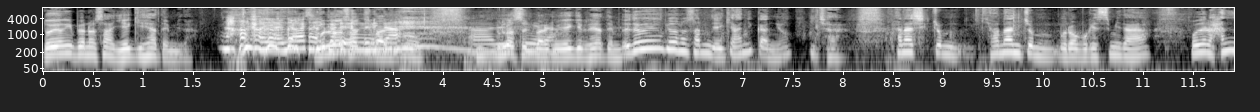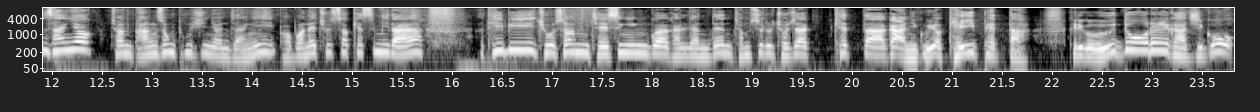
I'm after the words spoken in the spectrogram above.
노영희 변호사 얘기해야 됩니다. 네, 안녕하십니까. 물러서지 말고 아, 물러서지 말고 얘기를 해야 됩니다. 노영 변호사는 얘기하니까요. 자 하나씩 좀 현안 좀 물어보겠습니다. 오늘 한상혁 전 방송통신위원장이 법원에 출석했습니다. TV 조선 재승인과 관련된 점수를 조작했다가 아니고요. 개입했다. 그리고 의도를 가지고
